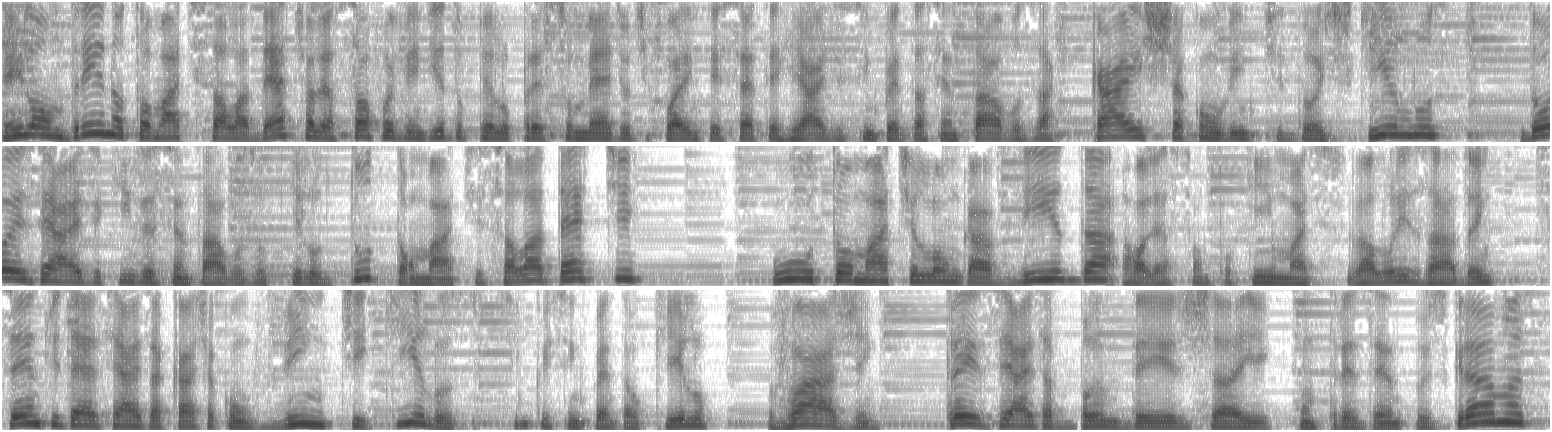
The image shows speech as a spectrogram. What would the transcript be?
Em Londrina, o tomate saladete, olha só, foi vendido pelo preço médio de R$ 47,50 a caixa com 22 quilos, R$ 2,15 o quilo do tomate saladete. O tomate longa-vida, olha só, um pouquinho mais valorizado, hein? R$ 110 a caixa com 20 quilos, R$ 5,50 o quilo. Vagem, R$ reais a bandeja aí com 300 gramas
